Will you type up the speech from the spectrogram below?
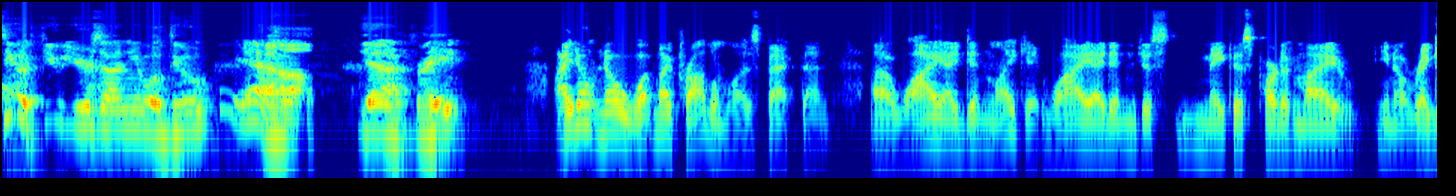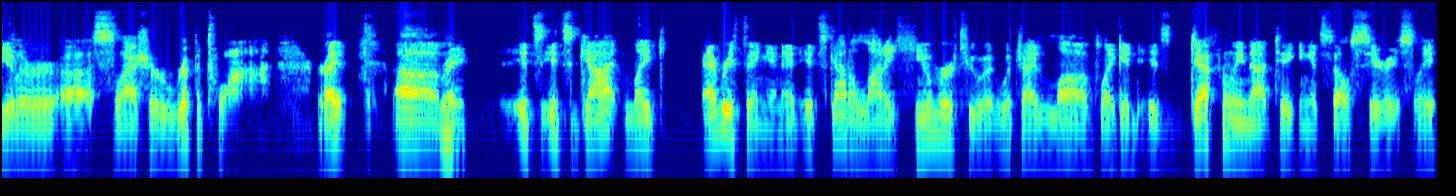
See what a few years on you will do. Yeah, Uh, yeah, right. I don't know what my problem was back then. Uh, why I didn't like it, why I didn't just make this part of my, you know, regular uh, slasher repertoire, right? Um, Right. It's it's got like everything in it. It's got a lot of humor to it, which I love. Like it is definitely not taking itself seriously.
